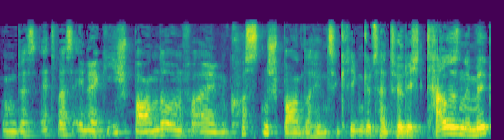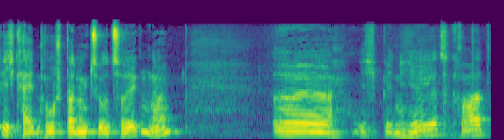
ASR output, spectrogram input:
um das etwas energiesparender und vor allem kostensparender hinzukriegen, gibt es natürlich tausende Möglichkeiten, Hochspannung zu erzeugen. Ne? Äh, ich bin hier jetzt gerade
